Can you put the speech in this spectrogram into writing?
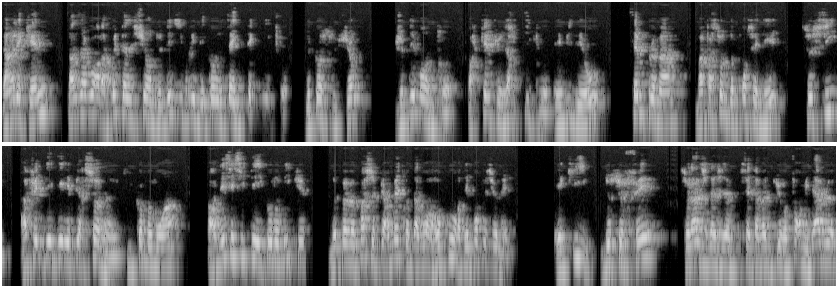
dans lesquelles sans avoir la prétention de délivrer des conseils techniques de construction, je démontre par quelques articles et vidéos simplement ma façon de procéder, ceci afin d'aider les personnes qui, comme moi, par nécessité économique, ne peuvent pas se permettre d'avoir recours à des professionnels et qui, de ce fait, se lancent dans cette aventure formidable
